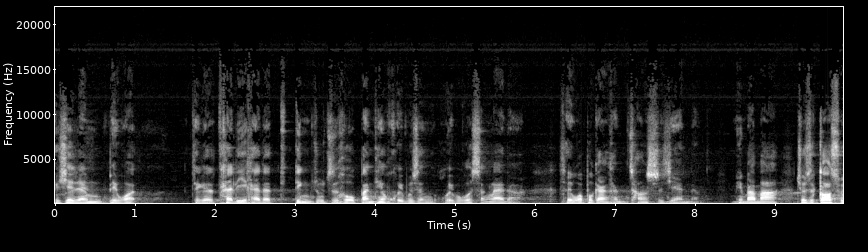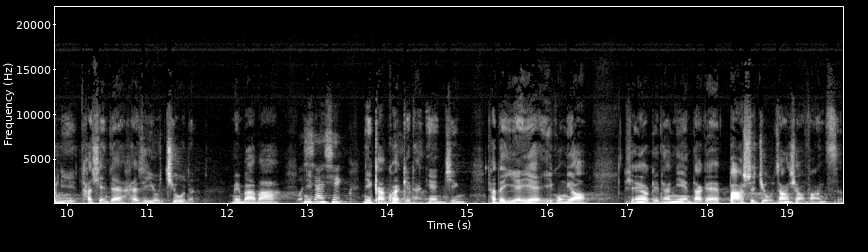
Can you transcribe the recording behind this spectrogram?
有些人被我这个太厉害的定住之后，半天回不神回不过神来的，所以我不敢很长时间的，明白吗？就是告诉你，他现在还是有救的，明白吗？我你相信。你赶快给他念经，他的爷爷一共要先要给他念大概八十九张小房子，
